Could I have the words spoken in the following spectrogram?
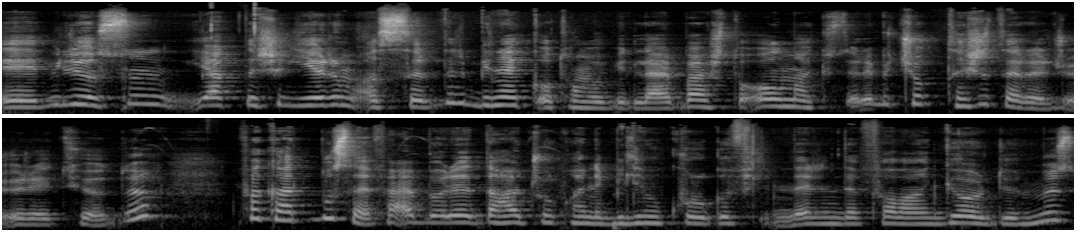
e, biliyorsun yaklaşık yarım asırdır binek otomobiller başta olmak üzere birçok taşıt aracı üretiyordu. Fakat bu sefer böyle daha çok hani bilim kurgu filmlerinde falan gördüğümüz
